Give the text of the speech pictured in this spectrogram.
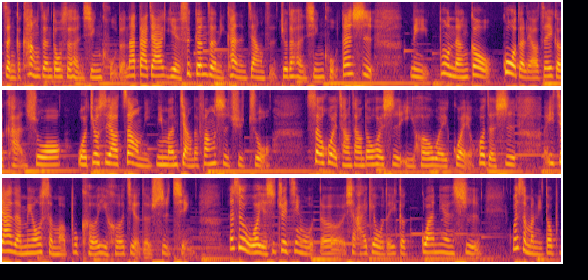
整个抗争都是很辛苦的，那大家也是跟着你看着这样子，觉得很辛苦，但是你不能够过得了这个坎，说我就是要照你你们讲的方式去做。社会常常都会是以和为贵，或者是一家人没有什么不可以和解的事情。但是我也是最近我的小孩给我的一个观念是：为什么你都不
